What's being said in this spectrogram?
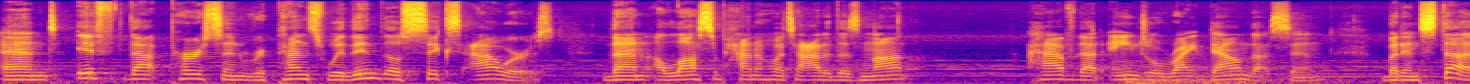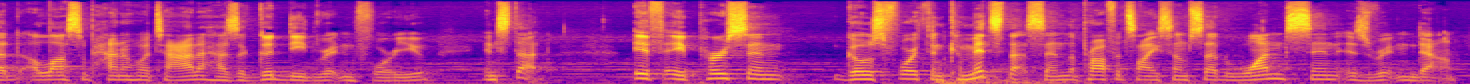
And if that person repents within those six hours, then Allah subhanahu wa ta'ala does not have that angel write down that sin, but instead Allah subhanahu wa ta'ala has a good deed written for you instead. If a person goes forth and commits that sin, the Prophet said one sin is written down.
